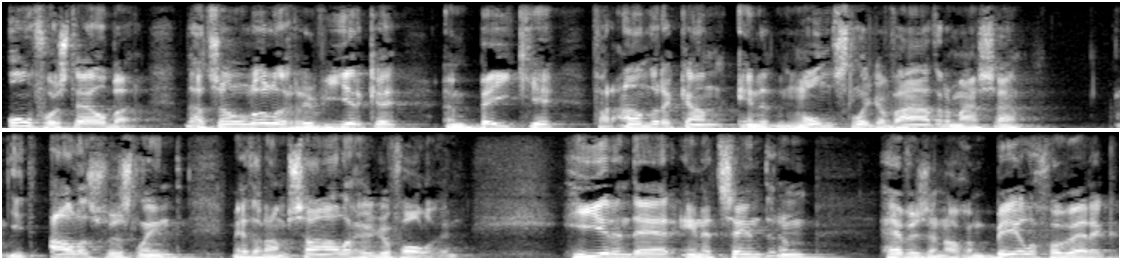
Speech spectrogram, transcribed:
Onvoorstelbaar dat zo'n lullig rivierke een beetje veranderen kan in het monsterlijke watermassa die alles verslindt met rampzalige gevolgen. Hier en daar in het centrum hebben ze nog een beeld voor werk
